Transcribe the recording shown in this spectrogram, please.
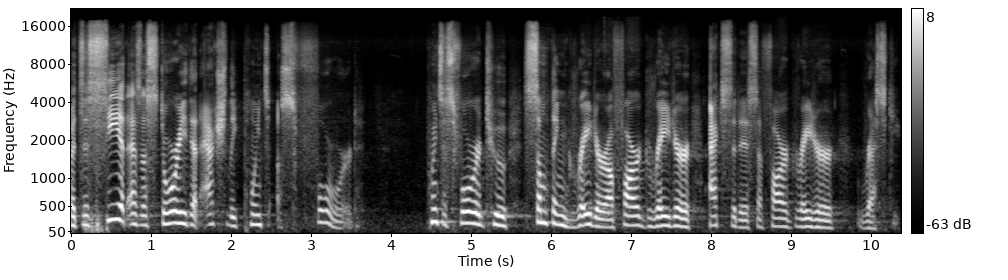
but to see it as a story that actually points us forward. Points us forward to something greater, a far greater exodus, a far greater rescue.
